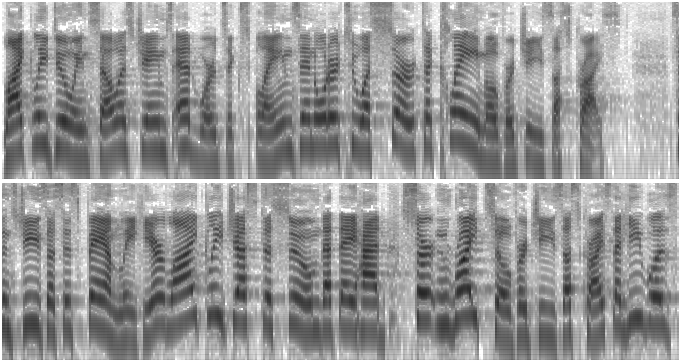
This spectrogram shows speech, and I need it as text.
Likely doing so, as James Edwards explains, in order to assert a claim over Jesus Christ. Since Jesus' family here likely just assumed that they had certain rights over Jesus Christ that he was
